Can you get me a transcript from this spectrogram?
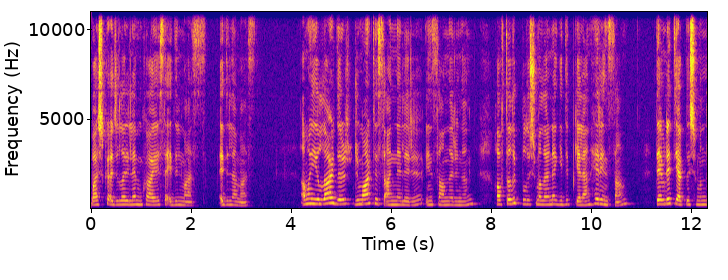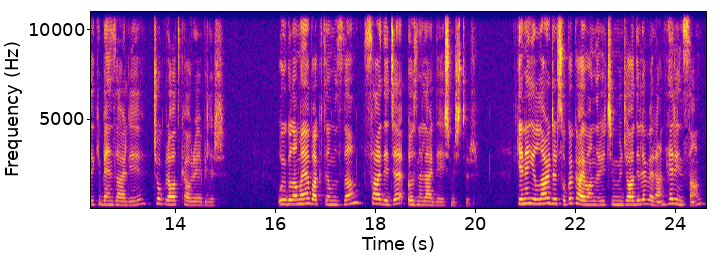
başka acılar ile mukayese edilmez, edilemez. Ama yıllardır cumartesi anneleri insanlarının haftalık buluşmalarına gidip gelen her insan devlet yaklaşımındaki benzerliği çok rahat kavrayabilir. Uygulamaya baktığımızda sadece özneler değişmiştir. Gene yıllardır sokak hayvanları için mücadele veren her insan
